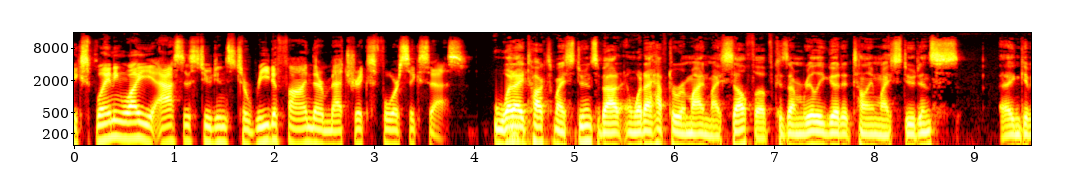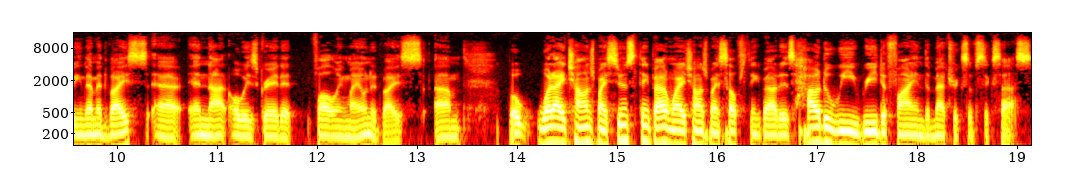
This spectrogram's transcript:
explaining why he asks his students to redefine their metrics for success. What I talk to my students about and what I have to remind myself of, because I'm really good at telling my students and giving them advice uh, and not always great at following my own advice. Um, but what I challenge my students to think about and what I challenge myself to think about is how do we redefine the metrics of success?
